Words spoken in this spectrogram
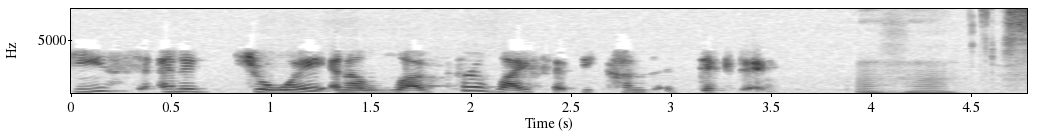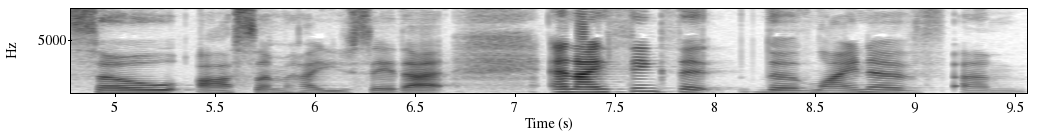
peace and a joy and a love for life that becomes addicting. Mm-hmm. So awesome how you say that. And I think that the line of um,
